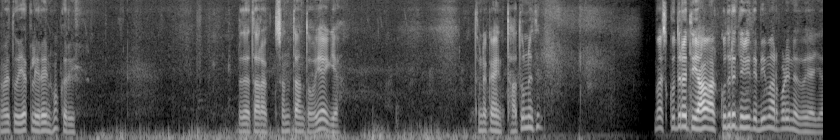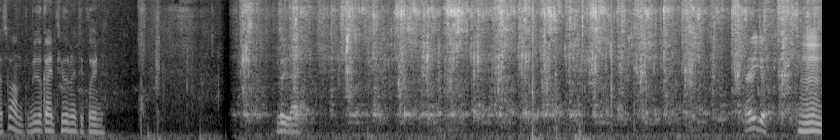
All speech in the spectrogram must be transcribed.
હવે તું એકલી રહીને શું કરીશ? બધા તારા સંતાન તો વયા ગયા. તને કાંઈ થતું નથી? બસ કુદરતી આ કુદરતી રીતે બીમાર પડીને જ વયા ગયા છો આમ તો. બીજું કાંઈ થયું નથી કોઈને. લઈ જાય આવી જો. હમ.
